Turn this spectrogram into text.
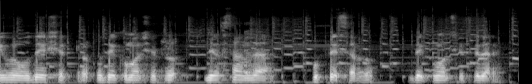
ಇವರು ಉದಯ್ ಶೆಟ್ರು, ಉದಯ್ ಕುಮಾರ್ ಶೆಟ್ರು ದೇವಸ್ಥಾನದ ಮುಕ್ತೇಶ್ವರರು ಉದಯ್ ಕುಮಾರ್ ಶೆಟ್ರು ಇದ್ದಾರೆ.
